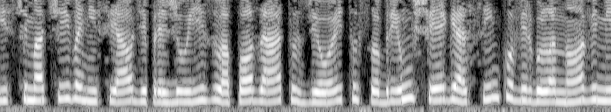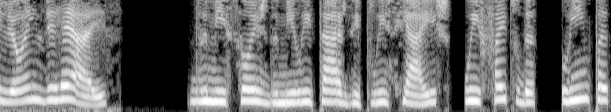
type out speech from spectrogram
Estimativa inicial de prejuízo após atos de 8 sobre 1 chega a 5,9 milhões de reais. Demissões de militares e policiais, o efeito da limpa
